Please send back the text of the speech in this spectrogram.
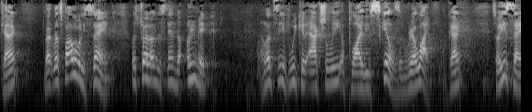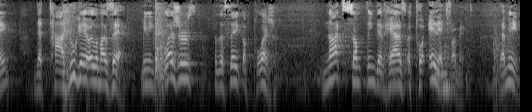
Okay? Let's follow what he's saying. Let's try to understand the Oymik, and let's see if we could actually apply these skills in real life. Okay? So he's saying that ta'anuge olam meaning pleasures for the sake of pleasure. Not something that has a to'elet from it. That means,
